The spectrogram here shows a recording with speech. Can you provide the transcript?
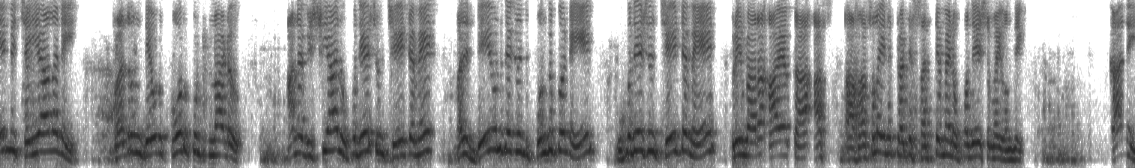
ఏమి చెయ్యాలని ప్రజలను దేవుడు కోరుకుంటున్నాడు అన్న విషయాన్ని ఉపదేశం చేయటమే అది దేవుని దగ్గర నుంచి పొందుకొని ఉపదేశం చేయటమే ప్రియులారా ఆ యొక్క అసలైనటువంటి సత్యమైన ఉపదేశమై ఉంది. కానీ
